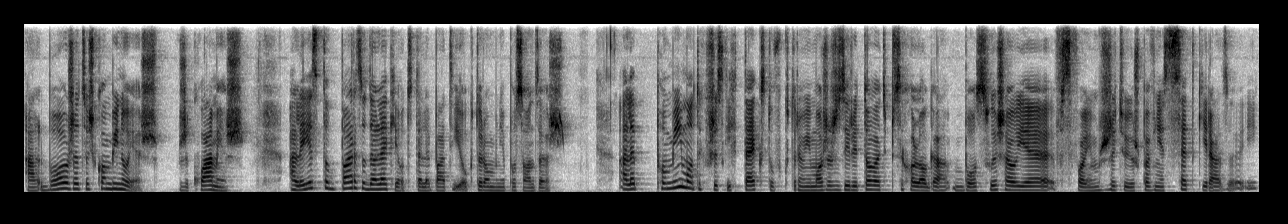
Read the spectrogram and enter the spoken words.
albo że coś kombinujesz, że kłamiesz. Ale jest to bardzo dalekie od telepatii, o którą mnie posądzasz. Ale pomimo tych wszystkich tekstów, którymi możesz zirytować psychologa, bo słyszał je w swoim życiu już pewnie setki razy i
